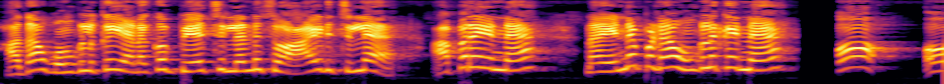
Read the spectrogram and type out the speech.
அதான் உங்களுக்கு எனக்கும் பேச்சு இல்லைன்னு சொ- ஆயிடுச்சுல அப்புறம் என்ன? நான் என்ன பண்ண? உங்களுக்கு என்ன? ஓ ஓ.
